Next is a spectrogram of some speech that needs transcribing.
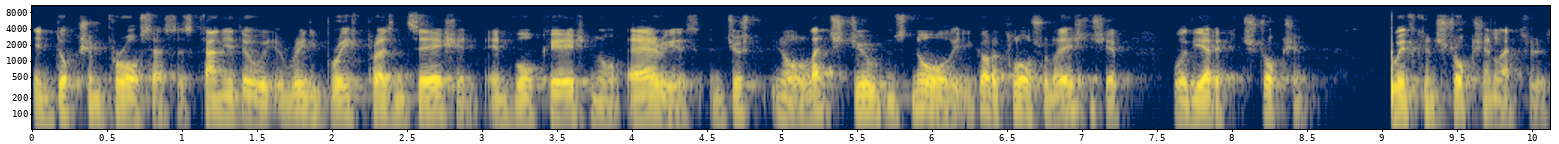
induction processes? Can you do a really brief presentation in vocational areas and just you know let students know that you've got a close relationship with the head of construction, with construction lecturers,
